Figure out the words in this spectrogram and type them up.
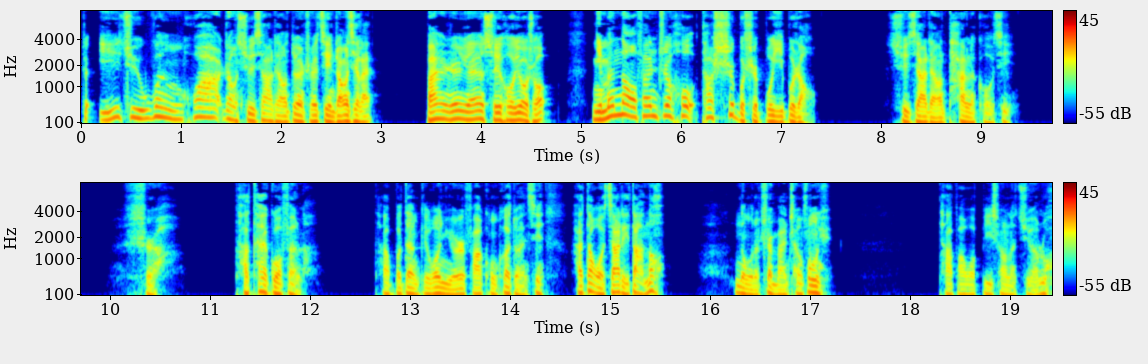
这一句问话让徐家良顿时紧张起来。办案人员随后又说：“你们闹翻之后，他是不是不依不饶？”徐家良叹了口气：“是啊，他太过分了。他不但给我女儿发恐吓短信，还到我家里大闹，弄得这满城风雨。他把我逼上了绝路。”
